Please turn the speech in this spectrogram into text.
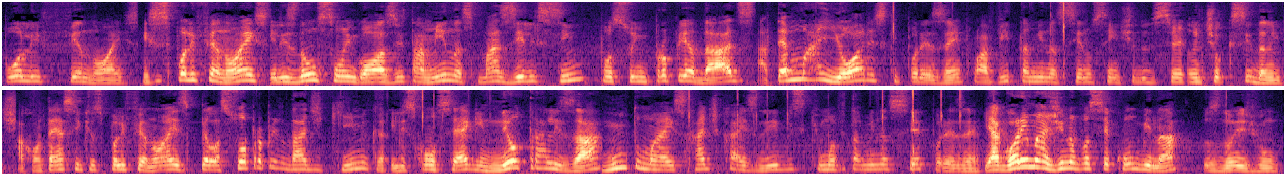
polifenóis. Esses polifenóis, eles não são igual às vitaminas, mas eles sim possuem propriedades até maiores que, por exemplo, a vitamina C no sentido de ser antioxidante. Acontece que os polifenóis, pela sua propriedade química, eles conseguem neutralizar muito mais radicais livres que uma vitamina C, por exemplo. E agora imagina você combinar os dois juntos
